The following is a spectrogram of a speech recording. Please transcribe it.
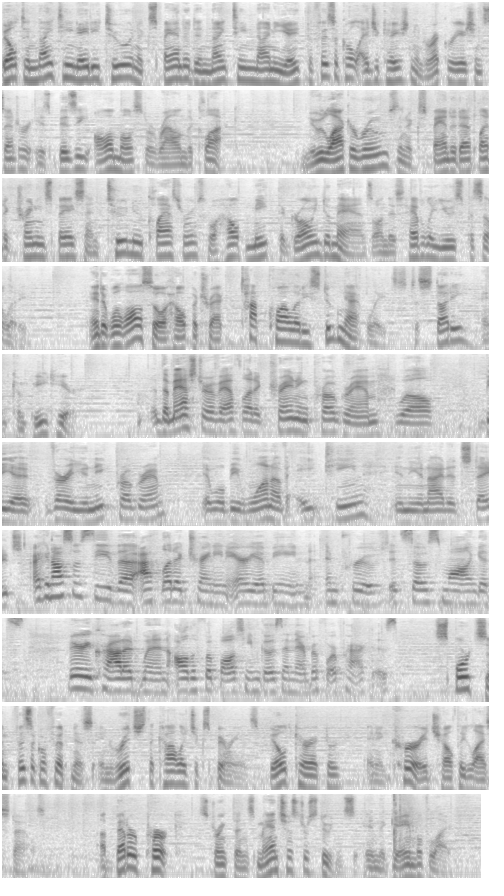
Built in 1982 and expanded in 1998, the Physical Education and Recreation Center is busy almost around the clock. New locker rooms, an expanded athletic training space, and two new classrooms will help meet the growing demands on this heavily used facility. And it will also help attract top quality student athletes to study and compete here. The Master of Athletic Training program will be a very unique program. It will be one of 18 in the United States. I can also see the athletic training area being improved. It's so small and gets very crowded when all the football team goes in there before practice. Sports and physical fitness enrich the college experience, build character, and encourage healthy lifestyles. A better PERC strengthens Manchester students in the game of life.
